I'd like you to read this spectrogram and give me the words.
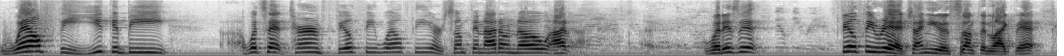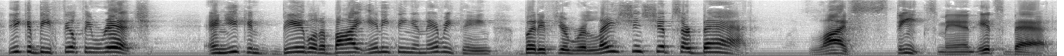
wealthy. You could be, uh, what's that term, filthy wealthy or something? I don't know. I, what is it? Filthy rich. filthy rich. I knew it was something like that. You could be filthy rich and you can be able to buy anything and everything, but if your relationships are bad, life stinks, man. It's bad.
